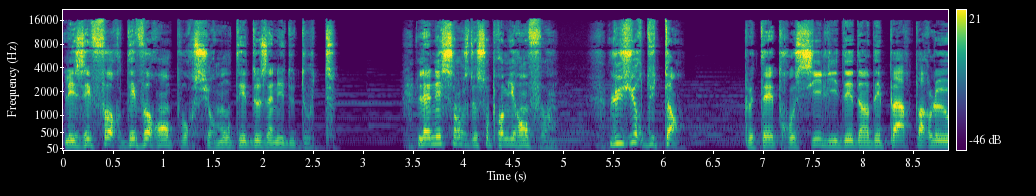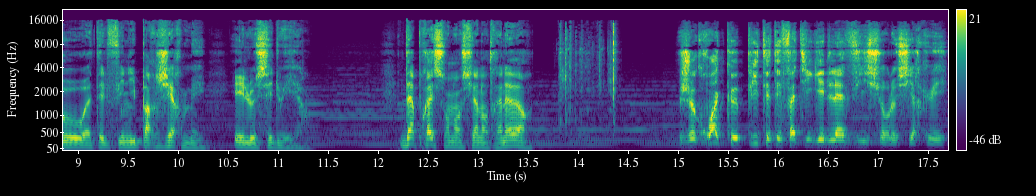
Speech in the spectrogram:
Les efforts dévorants pour surmonter deux années de doute. La naissance de son premier enfant. L'usure du temps. Peut-être aussi l'idée d'un départ par le haut a-t-elle fini par germer et le séduire. D'après son ancien entraîneur, je crois que Pete était fatigué de la vie sur le circuit.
